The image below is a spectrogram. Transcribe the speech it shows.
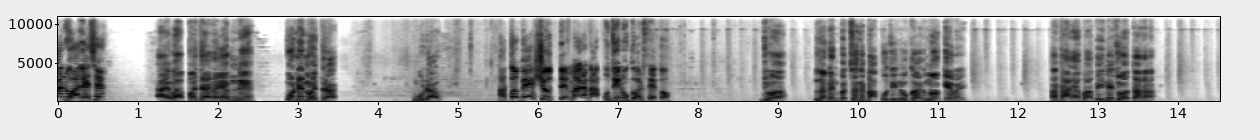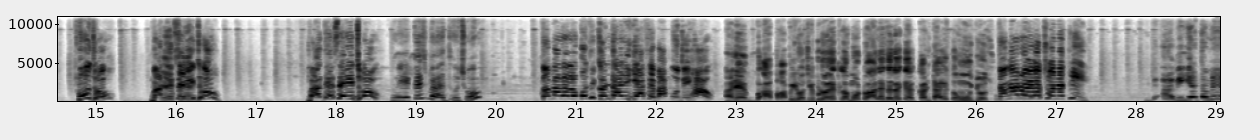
મારું હાલે છે? આવ્યા પધારા એમને કોને નોતરા? ગુડાવ. હા તો બેસ્યું જ તે મારા બાપુજીનું ઘર છે તો. જો લગન પછી છે ને બાપુજીનું ઘર ન કહેવાય. આ તારા ભાભીને જો તારા. હું જોઉં? બાધે છે. ઈ જોઉં? બાધે છે ઈ જોઉં? હું એક જ બાધું છું. તમારા લોકોથી કંટાળી ગયા છે બાપુજી હાવ. અરે આ ભાભીનો જીબડો એટલો મોટો હાલે છે ને કે કંટાળી તો હું જોશું તમારો ઓછો નથી. આવી ગયા તમે?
